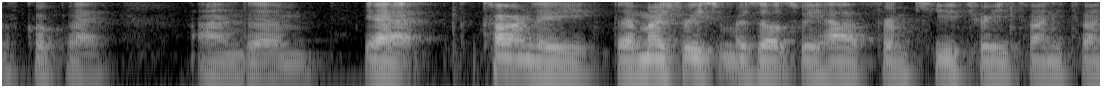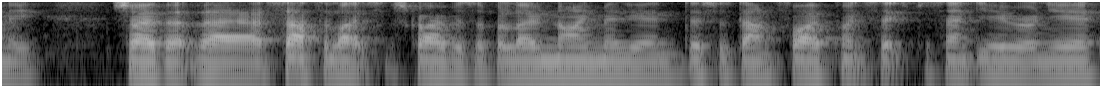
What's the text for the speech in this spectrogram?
of Quadplay. And um, yeah, currently the most recent results we have from Q3 2020 show that their satellite subscribers are below 9 million. This was down 5.6% year on year.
